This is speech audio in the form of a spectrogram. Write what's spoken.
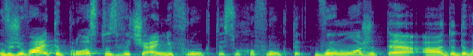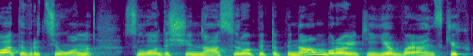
Вживайте просто звичайні фрукти, сухофрукти. Ви можете а, додавати в раціон солодощі на сиропі топінамбуро, які є в веганських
